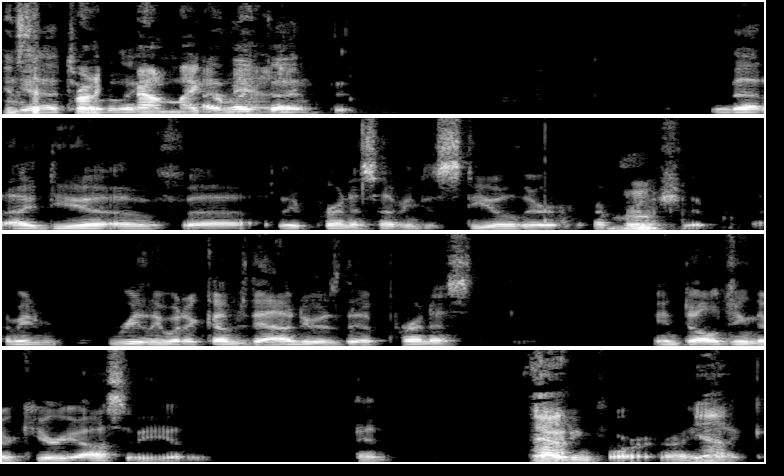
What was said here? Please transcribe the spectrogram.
instead yeah, totally. around I like micromanaging that that idea of uh, the apprentice having to steal their Mm-hmm. apprenticeship. I mean, really, what it comes down to is the apprentice indulging their curiosity and and Yeah. fighting for it, right? Yeah. Like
